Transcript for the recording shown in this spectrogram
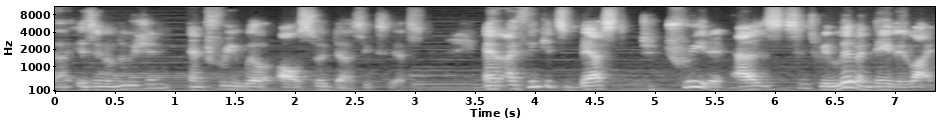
uh, is an illusion and free will also does exist. And I think it's best to treat it as, since we live in daily life,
